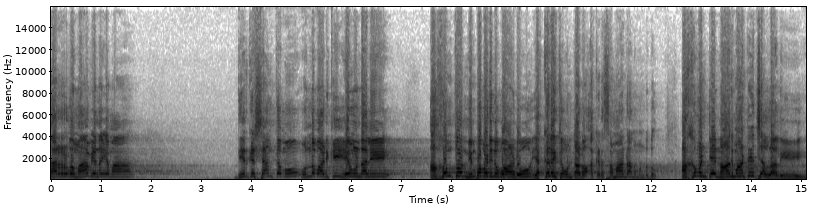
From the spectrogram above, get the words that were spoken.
గర్వమా వినయమా? దీర్ఘశాంతము ఉన్నవాడికి ఏముండాలి? అహంతో నింపబడిన వాడు ఎక్కడైతే ఉంటాడో అక్కడ సమాధానం ఉండదు. అహం అంటే నాది మాటే చెల్లాలి.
